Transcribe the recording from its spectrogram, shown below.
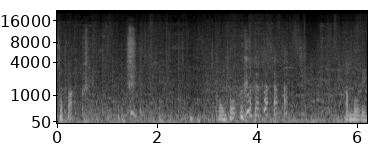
속박? 공포? 안무빙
